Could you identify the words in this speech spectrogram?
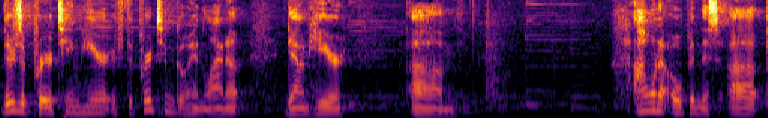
there's a prayer team here. If the prayer team go ahead and line up down here, um, I want to open this up.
